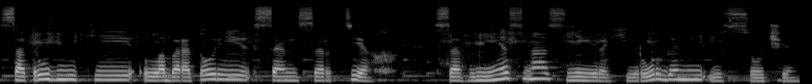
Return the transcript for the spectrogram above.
сотрудники лаборатории Сенсортех совместно с нейрохирургами из Сочи.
